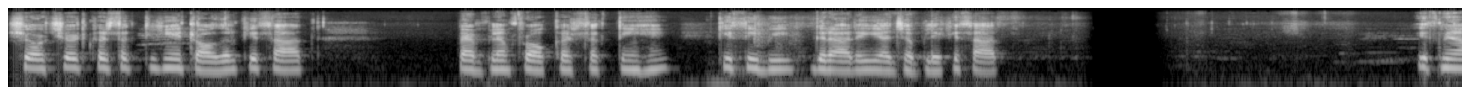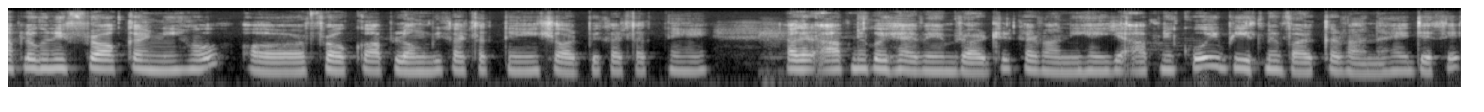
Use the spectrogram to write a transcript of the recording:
शॉर्ट शर्ट कर सकती हैं ट्राउज़र के साथ पैम्पलम फ्रॉक कर सकती हैं, किसी भी गरारे या जबले के साथ। इसमें आप लोगों ने फ़्रॉक करनी हो और फ़्रॉक को आप लॉन्ग भी कर सकते हैं, शॉर्ट भी कर सकते हैं। अगर आपने कोई हैवी एम्ब्रॉयडरी करवानी है या आपने कोई भी इसमें वर्क करवाना है, जैसे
